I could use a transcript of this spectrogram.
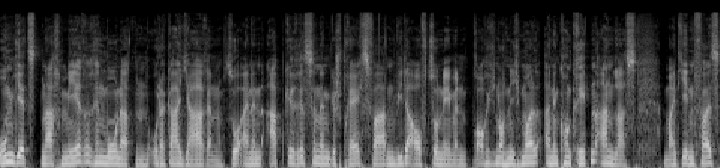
Um jetzt nach mehreren Monaten oder gar Jahren so einen abgerissenen Gesprächsfaden wieder aufzunehmen, brauche ich noch nicht mal einen konkreten Anlass, meint jedenfalls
